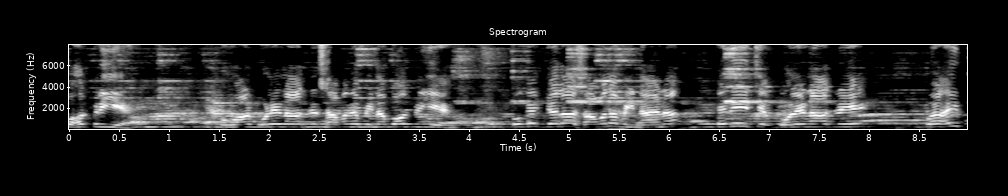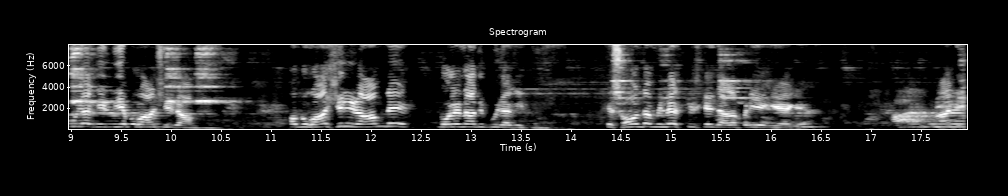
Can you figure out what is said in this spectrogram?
ਬਹੁਤ ਪ੍ਰੀਅ ਹੈ। ਭਗਵਾਨ ਭੋਲੇਨਾਥ ਦੇ ਸਾਵਨ ਦਾ ਮਹੀਨਾ ਬਹੁਤ ਪ੍ਰੀਅ ਹੈ। ਕਿਉਂਕਿ ਜਿਹੜਾ ਸਾਵਨ ਦਾ ਮਹੀਨਾ ਹੈ ਨਾ ਇਹਦੇ ਵਿੱਚ ਭੋਲੇਨਾਥ ਨੇ ਬੜਾ ਪੂਜਾ ਕੀਤੀ ਹੈ ਭਗਵਾਨ ਸ਼੍ਰੀ ਰਾਮ ਦੀ। ਔਰ ਭਗਵਾਨ ਸ਼੍ਰੀ ਰਾਮ ਨੇ ਭੋਲੇਨਾਥ ਦੀ ਪੂਜਾ ਕੀਤੀ। ਹੈ ਇਹ ਸਾਵਨ ਦਾ ਮਹੀਨਾ ਇਸ ਕੇ ਜ਼ਿਆਦਾ ਪ੍ਰੀਅ ਗਿਆ ਗਿਆ। ਹਾਂਜੀ।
